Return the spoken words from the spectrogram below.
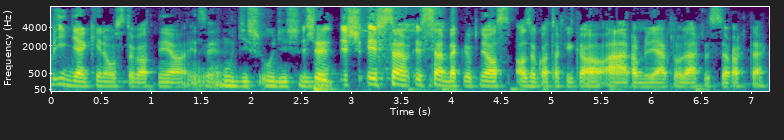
ingyen kéne osztogatnia. Izé. Úgyis, úgyis. És, és, és, és, szem, és szembe köpni az, azokat, akik a 3 milliárd dollárt összerakták.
